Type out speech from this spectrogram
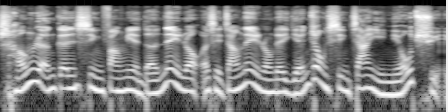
成人跟性方面的内容，而且将内容的严重性加以扭曲，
